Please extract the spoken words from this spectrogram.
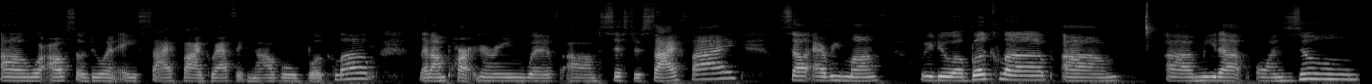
Um, we're also doing a sci-fi graphic novel book club that I'm partnering with um, Sister Sci-Fi. So every month we do a book club um, uh, meet up on Zoom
